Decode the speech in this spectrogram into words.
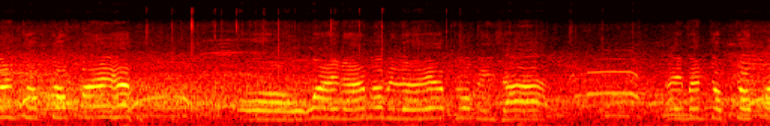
มันจบจบไปครับ โอ้ว่ายน้ำเข้าไปเลยครับทุกพิชา ให้มันจบจบไป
